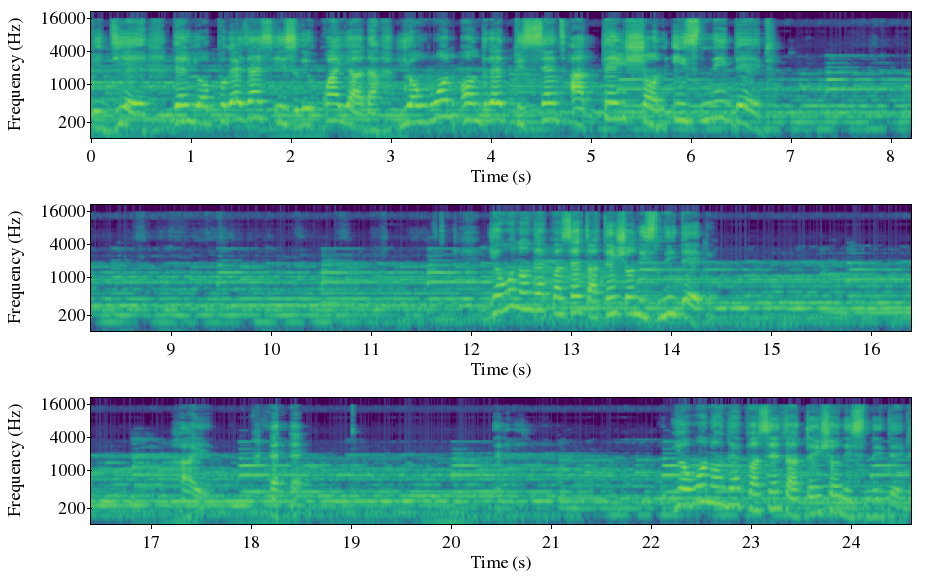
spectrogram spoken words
be there. Then your presence is required. Your 100% attention is needed. Your 100% attention is needed. Hi. Your 100% attention is needed.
